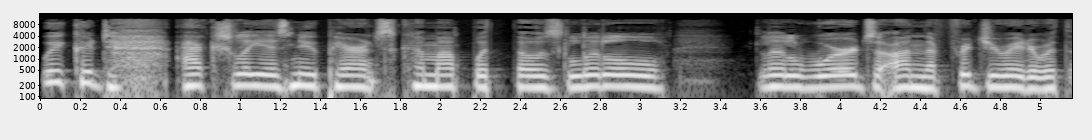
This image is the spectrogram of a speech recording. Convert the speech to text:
we could actually, as new parents, come up with those little little words on the refrigerator with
